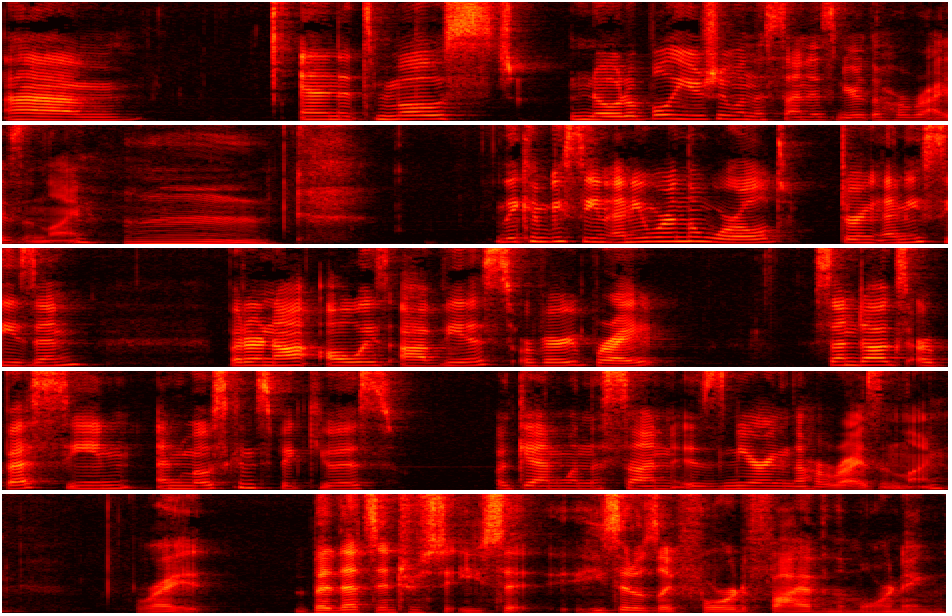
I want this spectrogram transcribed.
Um, and it's most notable usually when the sun is near the horizon line. They can be seen anywhere in the world during any season, but are not always obvious or very bright. Sundogs are best seen and most conspicuous, again, when the sun is nearing the horizon line. Right. But that's interesting. He said he said it was like four to five in the morning.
